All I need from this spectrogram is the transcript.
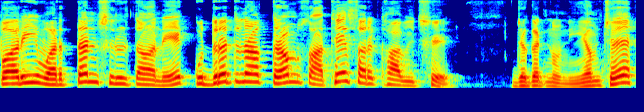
પરિવર્તનશીલતાને કુદરતના ક્રમ સાથે સરખાવી છે. જગતનો નિયમ છે,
